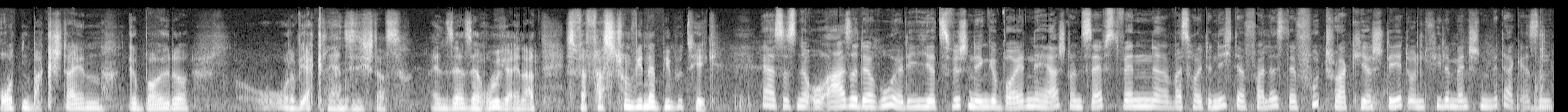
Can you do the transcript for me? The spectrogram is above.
roten Backsteingebäude? Oder wie erklären Sie sich das? Ein sehr, sehr ruhiger, eine Art, es war fast schon wie in der Bibliothek. Ja, es ist eine Oase der Ruhe, die hier zwischen den Gebäuden herrscht. Und selbst wenn, äh, was heute nicht der Fall ist, der Foodtruck hier steht und viele Menschen Mittag essen,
